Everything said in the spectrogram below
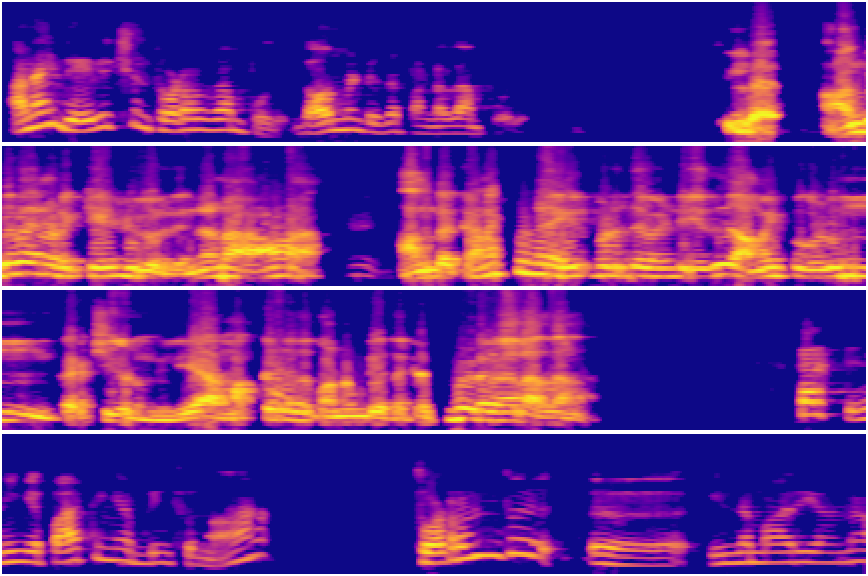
ஆனா இந்த எவிக்ஷன் தொடர்தான் போகுது. கவர்மெண்ட் இதை பண்ணதான் போகுது. இல்ல அங்கதான் என்னோட கேள்வி வருது. என்னன்னா அந்த கணக்கினை ஏற்படுத்த வேண்டியது அமைப்புகளும் கட்சிகளும் இல்லையா? மக்கள் அது பண்ண முடியாது கட்சியோட வேலை அதான. கரெக்ட். நீங்க பாத்தீங்க அப்படின்னு சொன்னா தொடர்ந்து இந்த மாதிரியான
